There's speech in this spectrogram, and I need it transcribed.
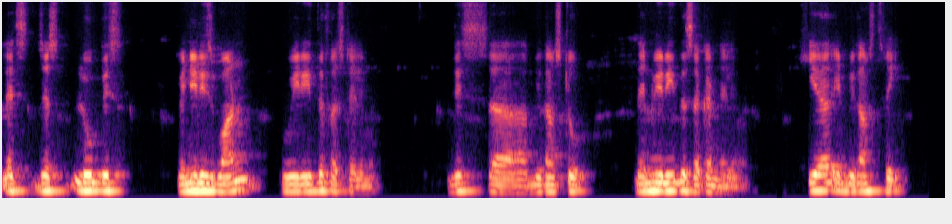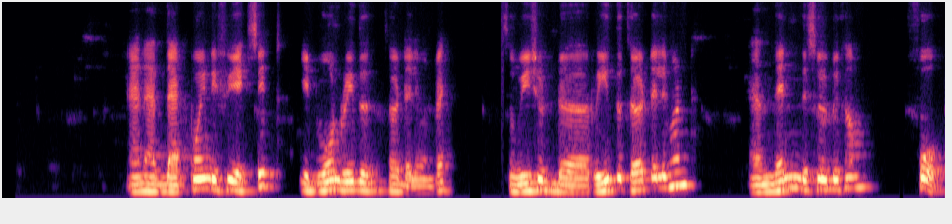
Let's just loop this. When it is one, we read the first element. This uh, becomes two. Then we read the second element. Here it becomes three. And at that point, if we exit, it won't read the third element, right? So we should uh, read the third element and then this will become four,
